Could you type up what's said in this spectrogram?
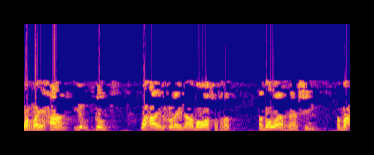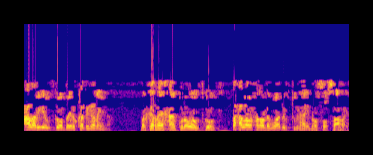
waarayxaan iyo udgoonkii waxa aynu cunaynaa ama waa khudrad ama waa raashin ama cadar iyo udgoon baynu ka dhiganaynaa marka rayxaankuna waa udgoonkii wax alla waxan o dham waa dhirtu ilahay noo soo saaray.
